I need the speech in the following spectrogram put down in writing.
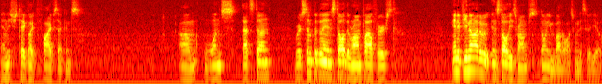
And this should take like five seconds. Um, once that's done, we're simply going to install the ROM file first. And if you know how to install these ROMs, don't even bother watching this video.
